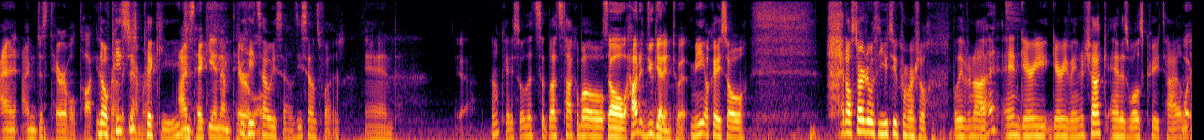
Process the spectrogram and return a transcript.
I I'm just terrible talking. No, in front of Pete's just camera. picky. He I'm just- picky and I'm He terrible. hates how he sounds. He sounds fine. and yeah. Okay, so let's let's talk about So how did you get into it? me. Okay, so it all started with a YouTube commercial, believe it or not, What? and Gary Gary Vaynerchuk, and as well as Craig Tyler. What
